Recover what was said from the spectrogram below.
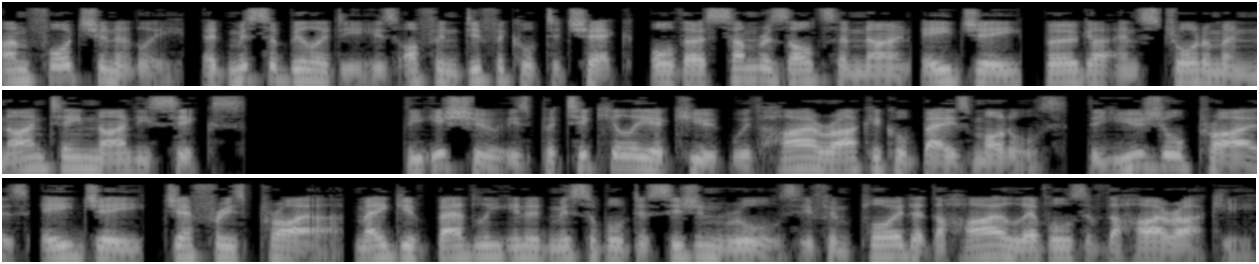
Unfortunately, admissibility is often difficult to check, although some results are known e.g., Berger and Strawderman 1996. The issue is particularly acute with hierarchical Bayes models. The usual priors, e.g., Jeffreys prior, may give badly inadmissible decision rules if employed at the higher levels of the hierarchy.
